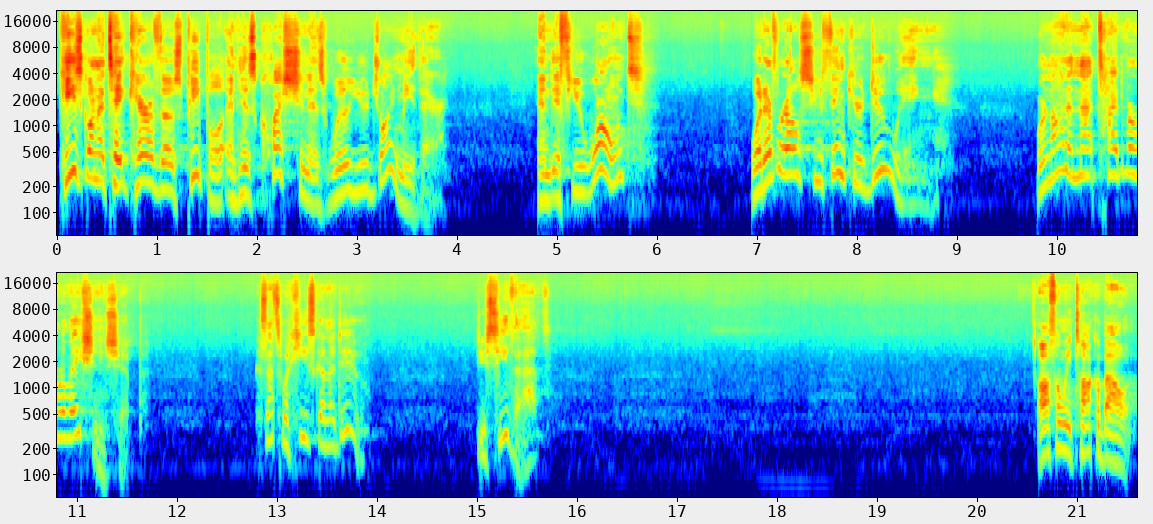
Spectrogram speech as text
He's going to take care of those people, and His question is Will you join me there? And if you won't, whatever else you think you're doing, we're not in that tight of a relationship. Because that's what He's going to do. Do you see that? Often we talk about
